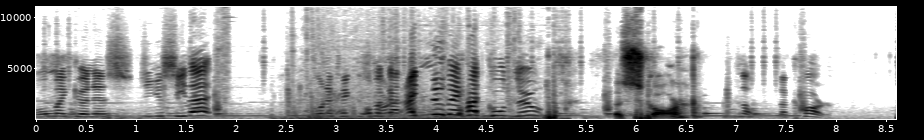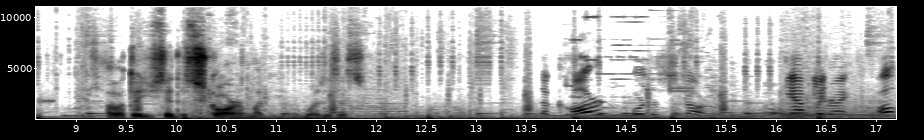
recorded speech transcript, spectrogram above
Oh my goodness. Do you see that? You wanna take this? Oh my god, I knew they had gold loot. A scar? No, the car. Oh, I thought you said the scar. I'm like, what is this? The car or the scar? Yeah, wait, right. Oh,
